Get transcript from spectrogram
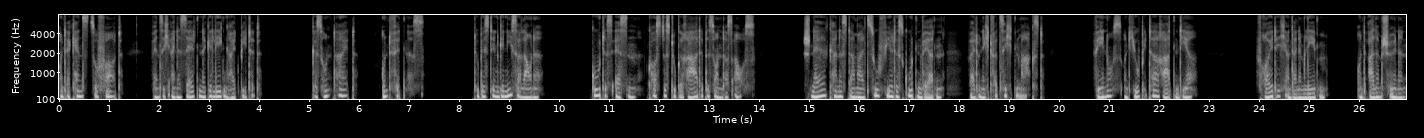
und erkennst sofort, wenn sich eine seltene Gelegenheit bietet. Gesundheit und Fitness. Du bist in Genießerlaune. Gutes Essen kostest du gerade besonders aus. Schnell kann es da mal zu viel des Guten werden, weil du nicht verzichten magst. Venus und Jupiter raten dir. Freu dich an deinem Leben und allem Schönen,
